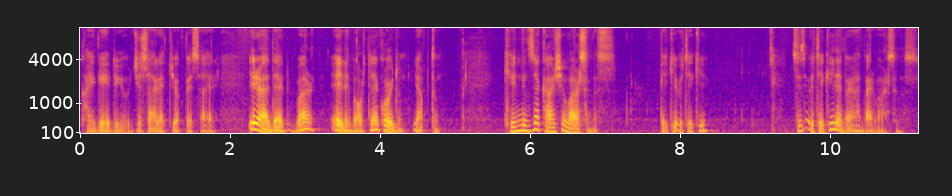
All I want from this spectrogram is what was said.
kaygı ediyor, cesaret yok vesaire. İrade var, eylemi ortaya koydun, yaptın. Kendinize karşı varsınız. Peki öteki? Siz ötekiyle beraber varsınız.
